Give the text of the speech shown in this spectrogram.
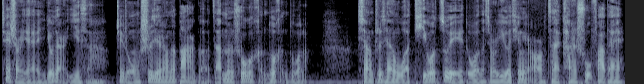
这事儿也有点意思啊！这种世界上的 bug，咱们说过很多很多了。像之前我提过最多的就是一个听友在看树发呆，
